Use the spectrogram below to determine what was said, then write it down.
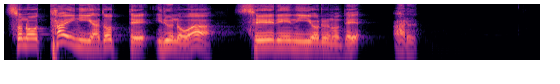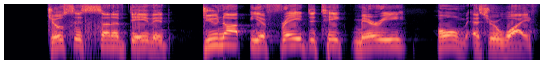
その胎に宿っているのは精霊によるのである。Joseph, son of David, do not be afraid to take Mary home as your wife,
